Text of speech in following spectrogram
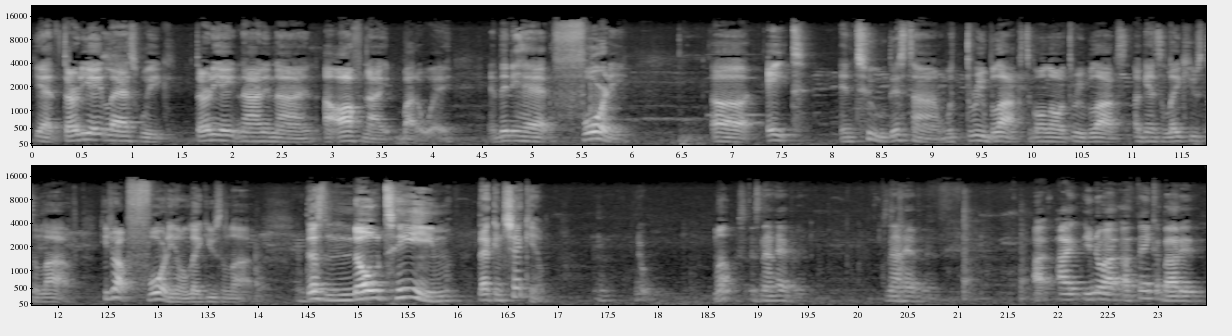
He had 38 last week, 38, 9 and 9, an off night, by the way, and then he had 40, uh, 8 and 2 this time with three blocks to go along with three blocks against Lake Houston Live. He dropped 40 on Lake Houston Live. There's no team that can check him. Well, It's- It's not happening. It's not happening. I, I you know, I, I think about it.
